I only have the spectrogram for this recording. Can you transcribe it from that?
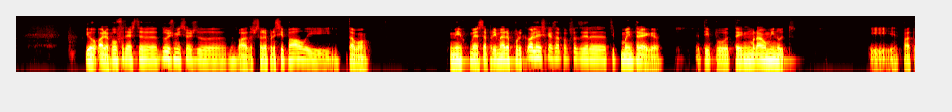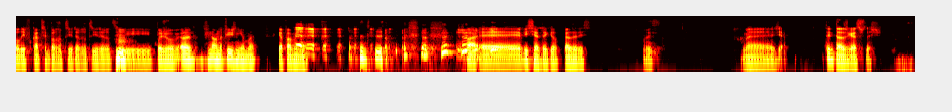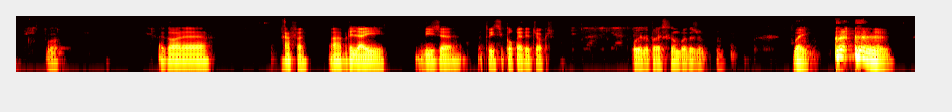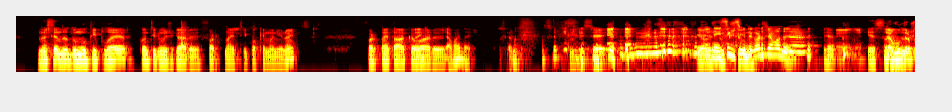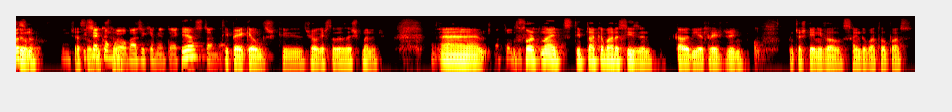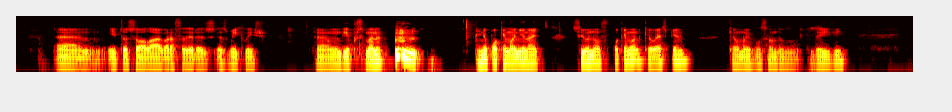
eu, olha, vou fazer esta duas missões do, do- da história principal e tá bom. Nem começa a primeira porque, olha, dá para fazer eh, tipo uma entrega. É, tipo, tem de demorar um minuto. E pá, estou ali focado sempre a reduzir, a reduzir, a reduzir Hum. e depois vou, olha, afinal não fiz nenhuma. Fica para amanhã. Pá, é, é viciante aquilo por causa disso. Mas, Mas já. Tentar jogar esses dois. boa. Agora, Rafa, vá, brilha aí. Diz a, a tua enciclopédia de jogos. Coisa, parece que são boa de jogo. Bem, na senda do multiplayer, continuo a jogar Fortnite e Pokémon Unite. Fortnite está a acabar. Dois? Já vão dois. Certo, certo, isso é, é Nem do 5 costume. segundos agora já vão dois. Yeah. É, Esses são Já me ultrapassou. Isso é como costume. eu, basicamente, é aquele Yeah. standard. Tipo, é aqueles que jogas todas as semanas. Ah, os- Fortnite, tipo, está a acabar a season, cada dia 3 de junho. Portanto, acho que é nível 100 do Battle Pass. Um, e estou só lá agora a fazer as, as weeklies, uh, um dia por semana. e no Pokémon Unite saiu um novo Pokémon, que é o Espion, que é uma evolução do, da Eevee.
